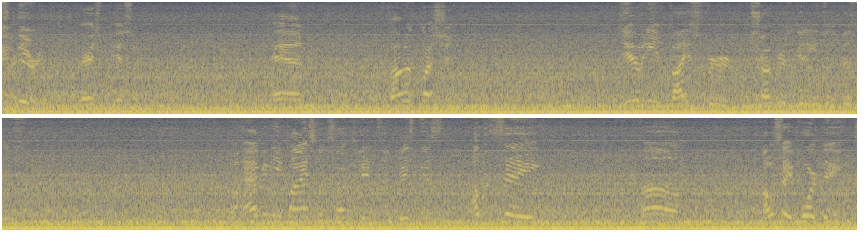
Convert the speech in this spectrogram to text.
In theory. Very sp- yes, sir. And final question: Do you have any advice for truckers getting into the business? Well, have any advice for truck to get into the business? I would say, um, I would say four things.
